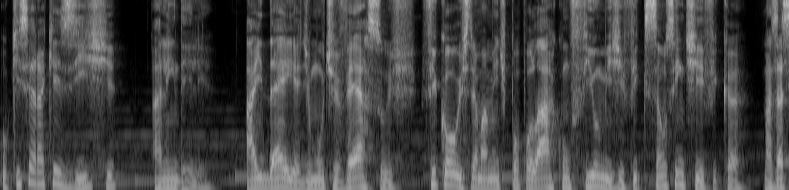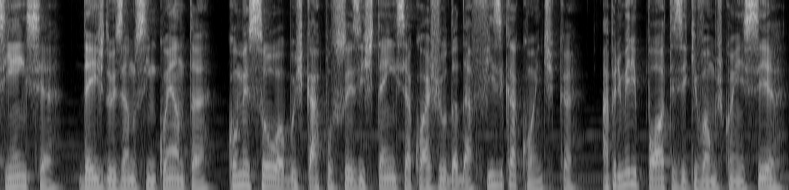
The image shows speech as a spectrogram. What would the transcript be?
o que será que existe além dele? A ideia de multiversos ficou extremamente popular com filmes de ficção científica, mas a ciência, desde os anos 50, começou a buscar por sua existência com a ajuda da física quântica. A primeira hipótese que vamos conhecer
